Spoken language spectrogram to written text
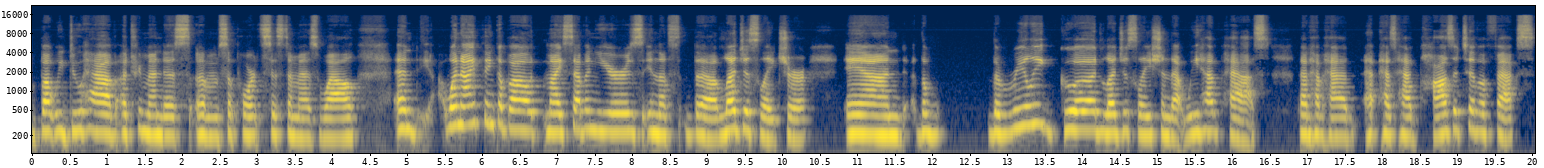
but we do have a tremendous um, support system as well. And when I think about my seven years in the, the legislature and the the really good legislation that we have passed that have had has had positive effects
